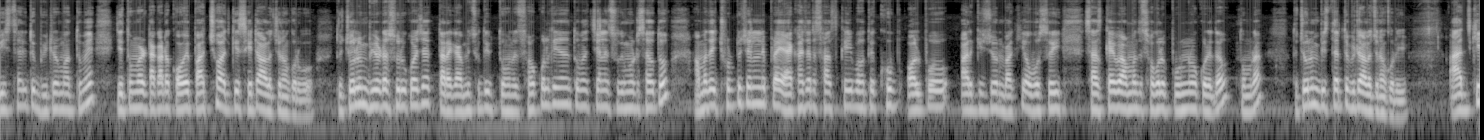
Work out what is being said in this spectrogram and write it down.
বিস্তারিত ভিডিওর মাধ্যমে যে তোমরা টাকাটা কবে পাচ্ছ, আজকে সেটা আলোচনা করব। তো চলুন ভিডিওটা শুরু করা যাক তার আগে আমি শুধু তোমাদের সকলকে জানি তোমাদের চ্যানেল শুধুমাত্র স্বাগত। আমাদের ছোট্ট চ্যানেলে প্রায় এক হাজার সাবস্ক্রাইবার হতে খুব অল্প আর কিছুজন বাকি, অবশ্যই সাবস্ক্রাইবার আমাদের সকলে পূর্ণ করে দাও তোমরা। তো চলুন বিস্তারিত ভিডিও আলোচনা করি। আজকে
